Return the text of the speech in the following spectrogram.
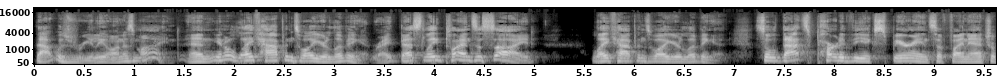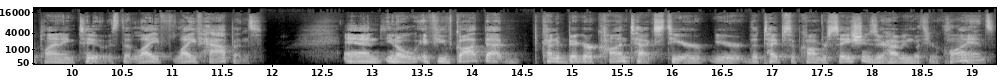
that was really on his mind. And, you know, life happens while you're living it, right? Best laid plans aside, life happens while you're living it. So that's part of the experience of financial planning too, is that life, life happens. And, you know, if you've got that kind of bigger context to your, your, the types of conversations you're having with your clients,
